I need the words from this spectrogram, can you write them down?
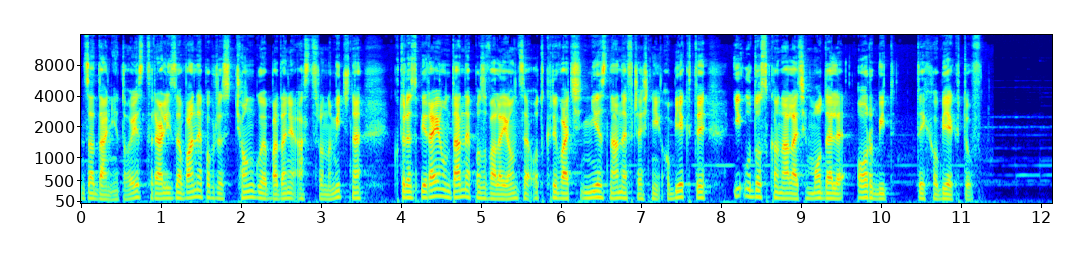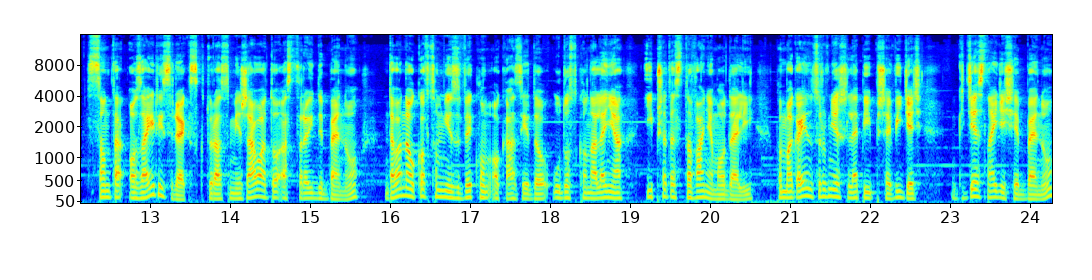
Zadanie to jest realizowane poprzez ciągłe badania astronomiczne, które zbierają dane pozwalające odkrywać nieznane wcześniej obiekty i udoskonalać modele orbit tych obiektów. Sonda Osiris-Rex, która zmierzała do asteroidy Bennu, dała naukowcom niezwykłą okazję do udoskonalenia i przetestowania modeli, pomagając również lepiej przewidzieć, gdzie znajdzie się Bennu,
